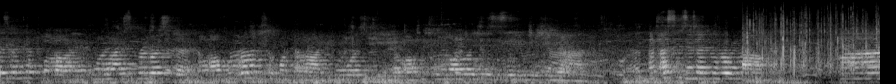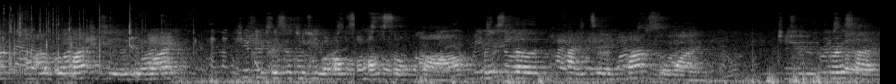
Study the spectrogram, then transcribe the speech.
presented by Vice President of Rajamandala University of Technology Srivijayan, Assistant Program. And I would like to invite Chief Executive of, of Mr. Haichen Masuwan, to present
